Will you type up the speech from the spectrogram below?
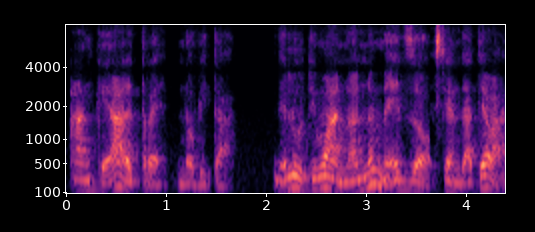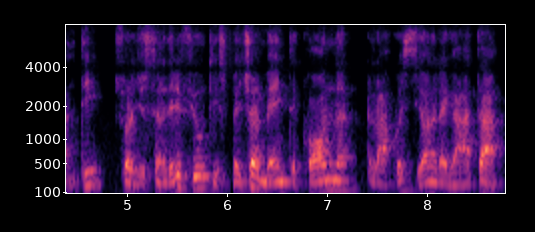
anche altre novità. Nell'ultimo anno, anno e mezzo si è andati avanti sulla gestione dei rifiuti, specialmente con la questione legata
